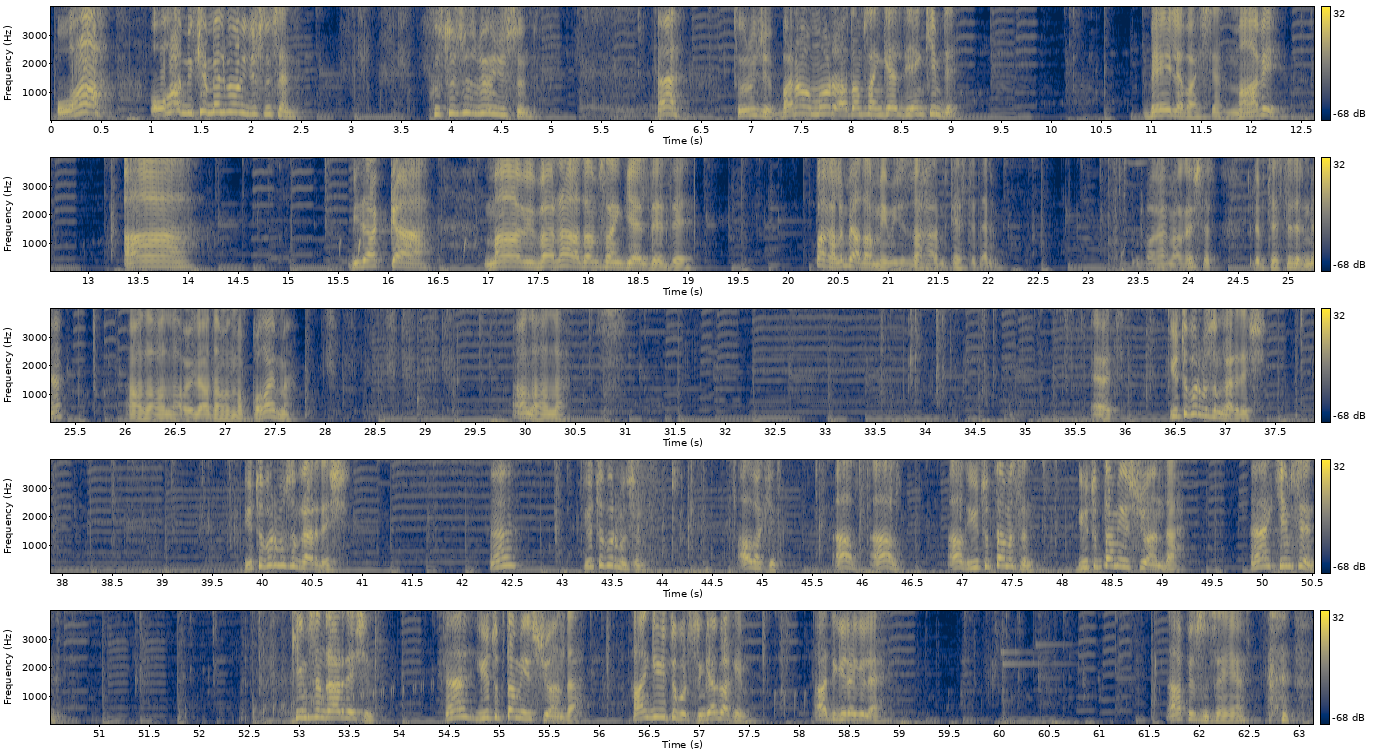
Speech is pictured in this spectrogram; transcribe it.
Oha! Oha mükemmel bir oyuncusun sen. Kusursuz bir oyuncusun. Heh. Turuncu. Bana o mor adam sen gel diyen kimdi? B ile başlayan. Mavi. Aa. Bir dakika. Mavi bana adamsan gel dedi. Bakalım bir adam mıymışız bakalım bir test edelim. Dur bakalım arkadaşlar. Öyle bir test edelim ya. Allah Allah öyle adam olmak kolay mı? Allah Allah. Evet. YouTuber musun kardeş? YouTuber musun kardeş? Ha? YouTuber musun? Al bakayım. Al, al. Al, YouTube'da mısın? YouTube'da mıyız şu anda? Ha, kimsin? Kimsin kardeşim? Ha, YouTube'da mıyız şu anda? Hangi YouTuber'sın? Gel bakayım. Hadi güle güle. Ne yapıyorsun sen ya?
